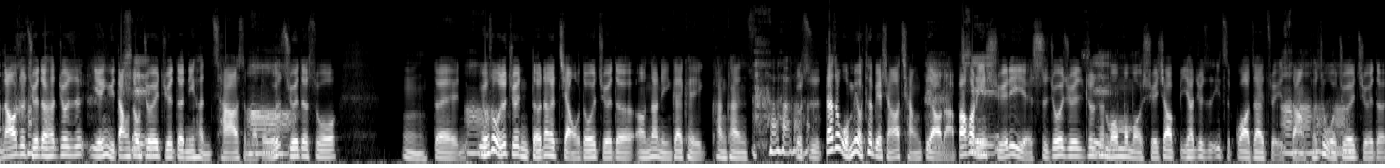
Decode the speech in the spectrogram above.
然后就觉得他就是 言语当中就会觉得你很差什么的，我就觉得说。嗯，对，有时候我就觉得你得那个奖，我都会觉得哦，那你应该可以看看，就是，但是我没有特别想要强调啦，包括连学历也是，就会觉得就是某某某学校毕业，他就是一直挂在嘴上，可是我就会觉得，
